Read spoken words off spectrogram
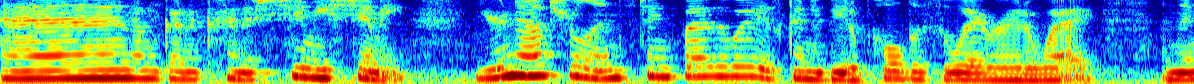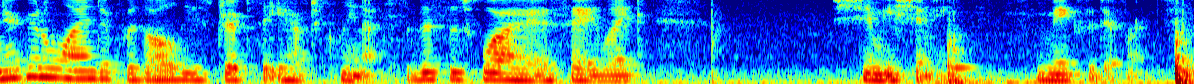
and I'm gonna kind of shimmy shimmy. Your natural instinct, by the way, is gonna be to pull this away right away. And then you're gonna wind up with all these drips that you have to clean up. So this is why I say like shimmy shimmy, it makes a difference. All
